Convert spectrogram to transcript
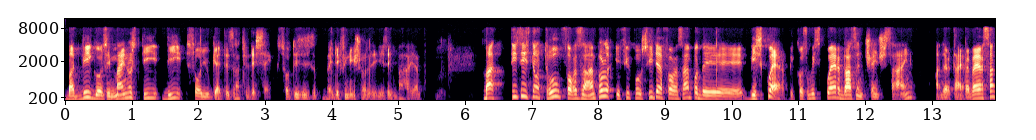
but v goes in minus t, v, so you get exactly the same. So this is by definition is invariant. But this is not true, for example, if you consider, for example, the v square, because v square doesn't change sign under time reversal.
